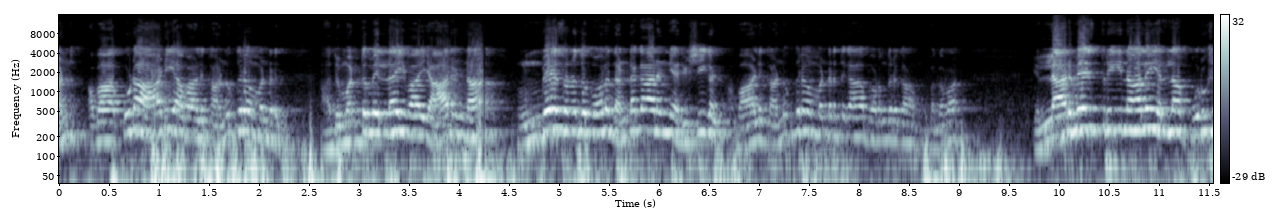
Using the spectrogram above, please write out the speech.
அனு அவ கூட ஆடி அவளுக்கு அனுகிரகம் பண்ணுறது அது மட்டும் இல்லை இவா யாருன்னா முன்பே சொன்னது போல தண்டகாரண்ய ரிஷிகள் அவளுக்கு அனுகிரகம் பண்ணுறதுக்காக பிறந்திருக்கான் பகவான் எல்லாருமே ஸ்திரீனாலும் எல்லா புருஷ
